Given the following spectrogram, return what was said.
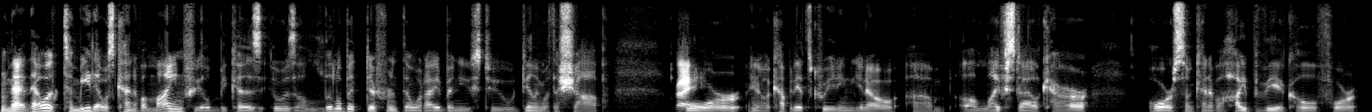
And that that was to me that was kind of a minefield because it was a little bit different than what I had been used to dealing with a shop Right. or you know a company that's creating you know um, a lifestyle car or some kind of a hype vehicle for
